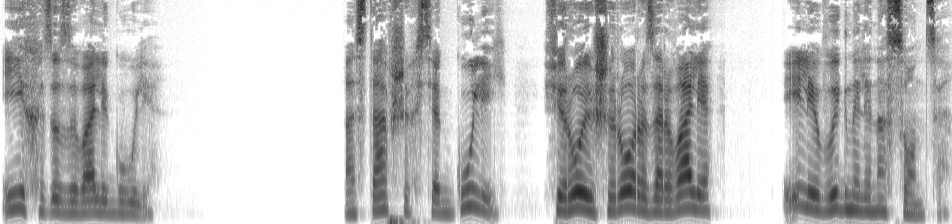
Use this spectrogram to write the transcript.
их зазывали гули. Оставшихся гулей Феро и Широ разорвали или выгнали на солнце.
